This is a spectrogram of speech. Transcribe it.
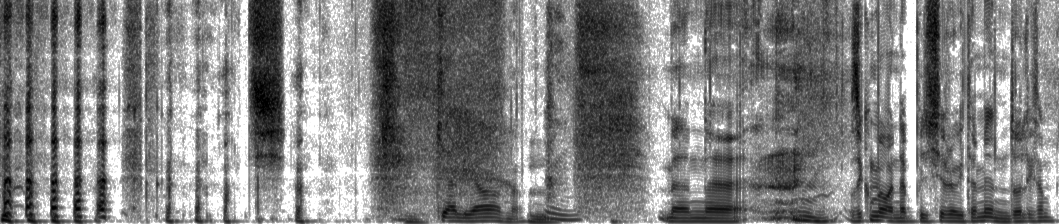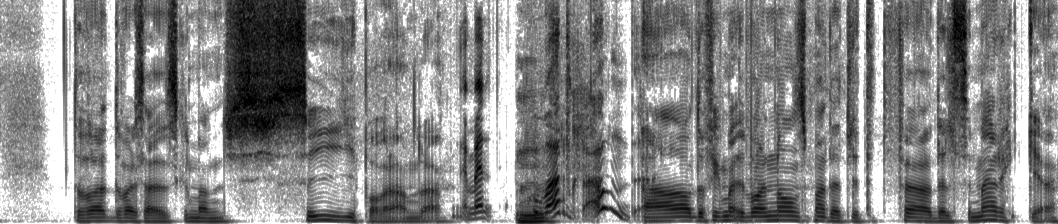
Galliano. Mm. Men eh, och så kommer jag ihåg när på kirurgtermin då, liksom, då, var, då var det så här, skulle man sy på varandra. Nej, men Mm. på varandra. Ja, då fick man, var det någon som hade ett litet födelsemärke.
